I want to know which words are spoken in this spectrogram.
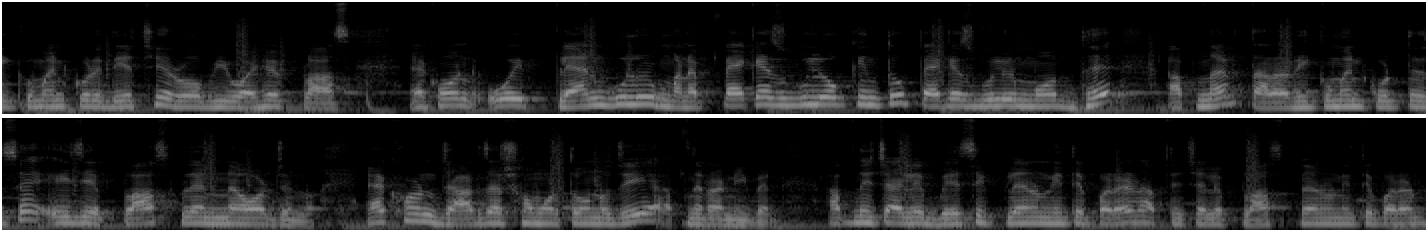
রিকমেন্ড করে দিয়েছে রবি ওয়াইফাই প্লাস। এখন ওই প্ল্যানগুলোর মানে প্যাকেজগুলোও কিন্তু প্যাকেজগুলির মধ্যে আপনার তারা রিকমেন্ড করতেছে এই যে প্লাস প্ল্যান নেওয়ার জন্য। এখন যার যার সমর্থ অনুযায়ী আপনারা নেবেন। আপনি চাইলে বেসিক প্ল্যানও নিতে পারেন, আপনি চাইলে প্লাস প্ল্যানও নিতে পারেন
